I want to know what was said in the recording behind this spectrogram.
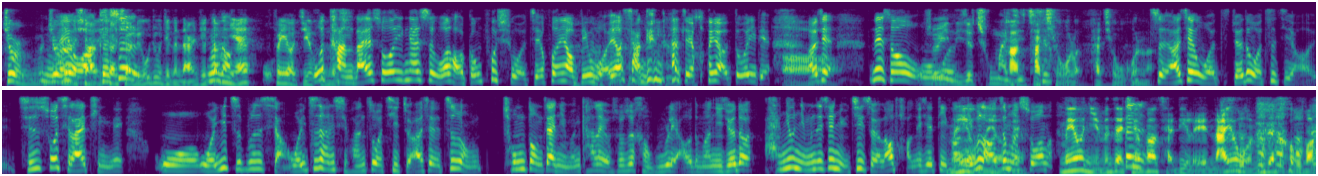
就是就是想想想留住这个男人，就当年非要结婚。我坦白说，应该是我老公 push 我结婚，要比我要想跟他结婚要多一点。哦。而且那时候我。所以你就出卖自己。他求了，他求婚了。是，而且我觉得我自己哦，其实说起来挺那，我我一直不是想，我一直很喜欢做记者，而且这种冲动在你们看来有时候是很无聊的嘛？你觉得，哎，有你们这些女记者老跑那些地方，你不老这么说嘛？没有你们在前方踩地雷，哪有我们在后方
